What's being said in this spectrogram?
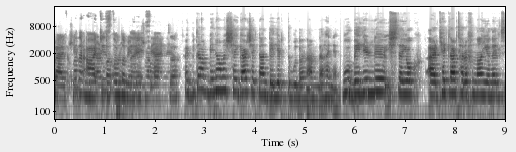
belki. O kadar Bilmiyorum. aciz O da benim gözüme yani. battı. Hayır, bir daha beni ama şey gerçekten delirtti bu dönemde hani. Bu belirli işte yok erkekler tarafından yönet-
